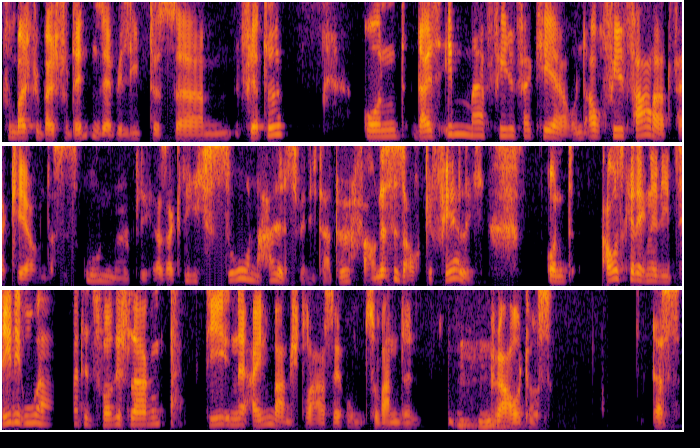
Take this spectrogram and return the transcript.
zum Beispiel bei Studenten sehr beliebtes ähm, Viertel. Und da ist immer viel Verkehr und auch viel Fahrradverkehr und das ist unmöglich. Also da kriege ich so einen Hals, wenn ich da durchfahre. Und es ist auch gefährlich. Und ausgerechnet die CDU hat jetzt vorgeschlagen, die in eine Einbahnstraße umzuwandeln mhm. für Autos. Das,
